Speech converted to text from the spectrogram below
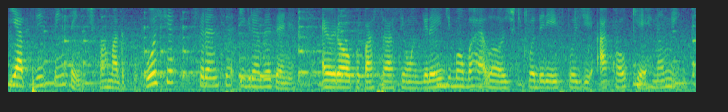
e a Tríplice Entente, formada por Rússia, França e Grã-Bretanha. A Europa passou a ser uma grande bomba relógio que poderia explodir a qualquer momento.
